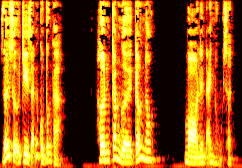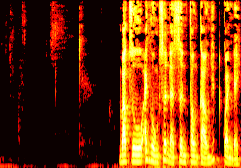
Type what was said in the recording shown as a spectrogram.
Dưới sự chỉ dẫn của Vương Khả, Hơn trăm người kéo nhau Bò lên anh Hùng Sơn. Mặc dù anh Hùng Sơn là sơn phong cao nhất quanh đây,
